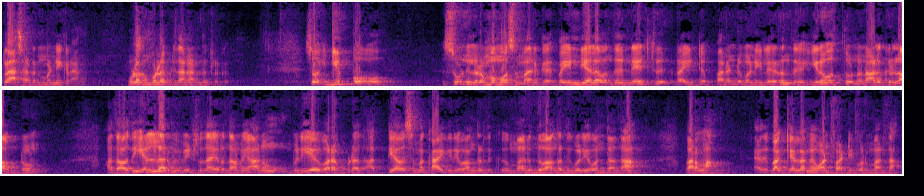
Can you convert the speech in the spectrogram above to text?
கிளாஸ் அட்டன் பண்ணிக்கிறாங்க. உலகம் ஃபுல்லாக இப்படி தான் நடந்துட்டுருக்கு. ஸோ இப்போது சூழ்நிலை ரொம்ப மோசமாக இருக்குது இப்போ இந்தியாவில் வந்து நேற்று நைட்டு பன்னெண்டு மணிலேருந்து இருபத்தொன்று நாளுக்கு லாக்டவுன் அதாவது எல்லாருமே வீட்டில் தான் இருந்தாலும் யாரும் வெளியே வரக்கூடாது. அத்தியாவசியமாக காய்கறி வாங்குறதுக்கு மருந்து வாங்குறதுக்கு வெளியே வந்தால் தான் வரலாம். அது பாக்கி எல்லாமே ஒன் ஃபார்ட்டி ஃபோர் மாதிரி தான்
